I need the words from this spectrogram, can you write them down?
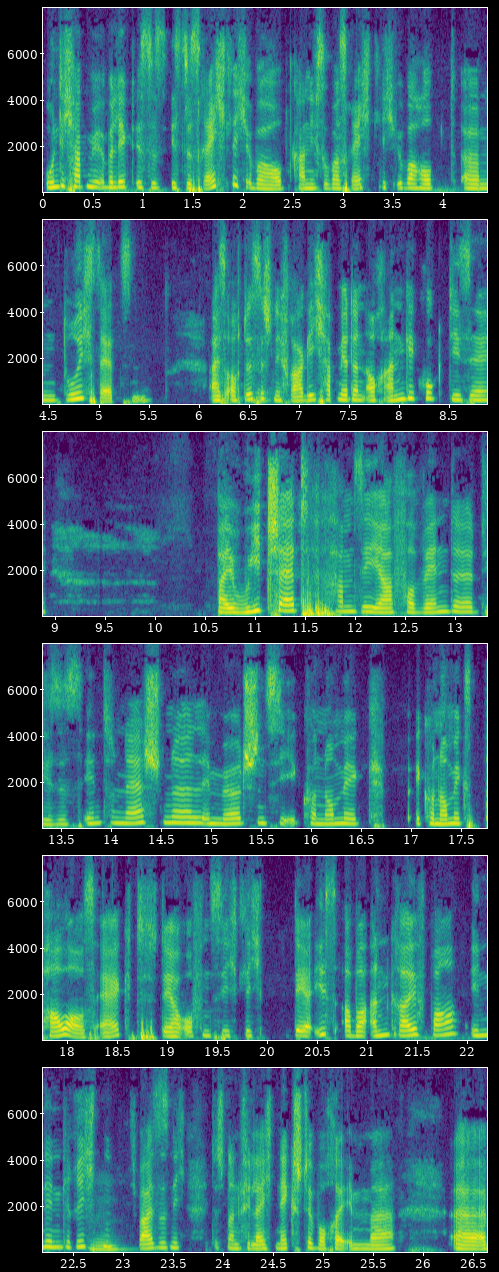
und ich habe mir überlegt, ist es, ist es rechtlich überhaupt? Kann ich sowas rechtlich überhaupt ähm, durchsetzen? Also auch das ist eine Frage. Ich habe mir dann auch angeguckt, diese bei WeChat haben sie ja verwendet dieses International Emergency Economic Economics Powers Act, der offensichtlich, der ist aber angreifbar in den Gerichten. Mhm. Ich weiß es nicht. Das ist dann vielleicht nächste Woche im äh, äh,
